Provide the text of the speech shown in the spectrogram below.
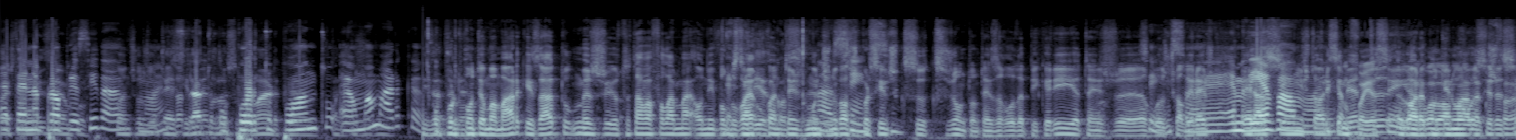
até na própria cidade. Não é? cidade o Porto Ponto é uma marca. Exatamente. O Porto Ponto é uma marca, exato, mas eu estava a falar ao nível do bairro quando tens muitos ah, negócios sim, parecidos sim. Que, se, que se juntam. Tens a Rua da Picaria, tens a Rua dos Caldeireiros. É, é medieval, assim, historicamente, foi assim, agora continua a ser assim.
